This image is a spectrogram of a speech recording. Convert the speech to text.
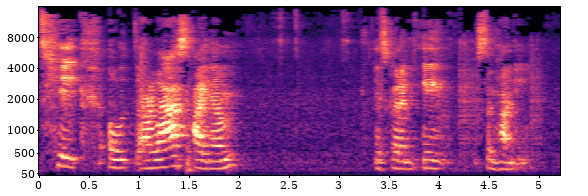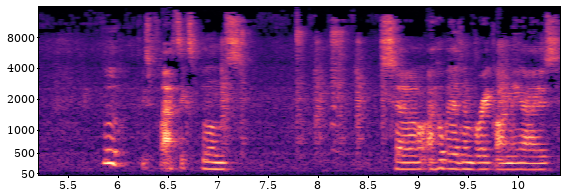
take oh, our last item is going to be some honey. Ooh, these plastic spoons. So I hope it doesn't break on me, guys.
